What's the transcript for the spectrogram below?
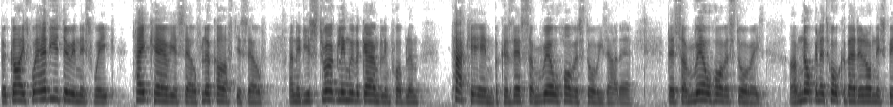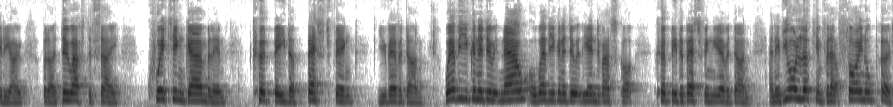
But guys, whatever you're doing this week, Take care of yourself, look after yourself, and if you're struggling with a gambling problem, pack it in because there's some real horror stories out there. There's some real horror stories. I'm not going to talk about it on this video, but I do have to say, quitting gambling could be the best thing you've ever done. Whether you're going to do it now or whether you're going to do it at the end of Ascot, could be the best thing you've ever done. And if you're looking for that final push,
